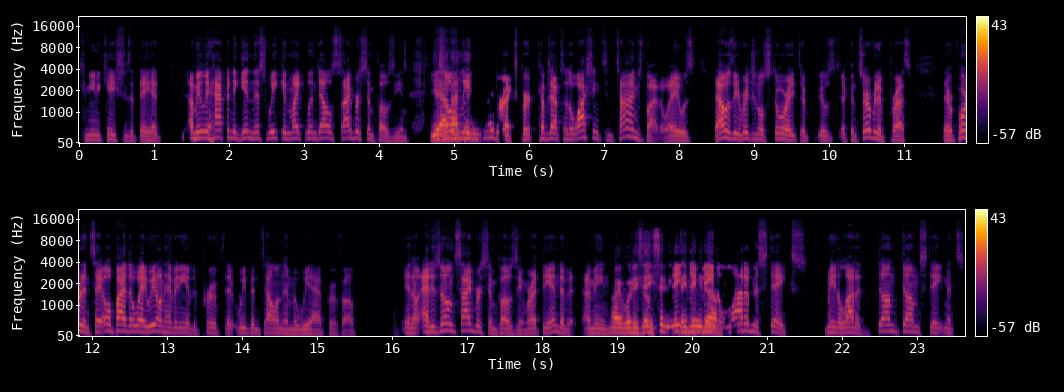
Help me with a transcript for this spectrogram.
communications that they had. I mean, it happened again this week in Mike Lindell's cyber symposium. His yeah, own lead cyber expert comes out to the Washington Times. By the way, it was that was the original story. To it was a conservative press. They report and say, "Oh, by the way, we don't have any of the proof that we've been telling him and we have proof of." You know, at his own cyber symposium or at the end of it. I mean, right, what he say? He said they, they, they made, made a lot of mistakes made a lot of dumb, dumb statements.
